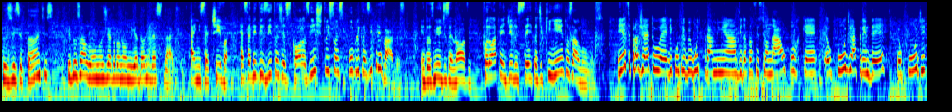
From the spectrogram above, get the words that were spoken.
dos visitantes e dos alunos de agronomia da universidade. A iniciativa recebe visitas de escolas e instituições públicas e privadas. Em 2019, foram atendidos cerca de 500 alunos. E esse projeto ele contribuiu muito para a minha vida profissional porque eu pude aprender, eu pude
